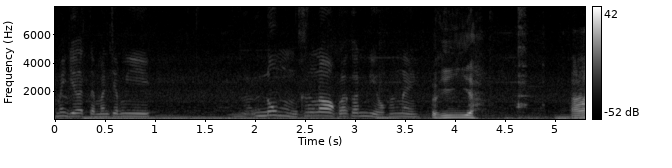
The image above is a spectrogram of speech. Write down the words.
ไม่เยอะแต่มันจะมีนุ่มข้างนอกแล้วก็เหนียวข้างในเอ้ยอะอะ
